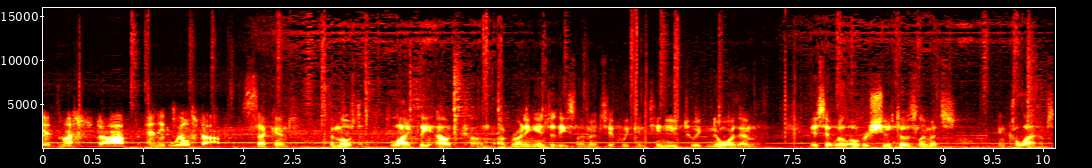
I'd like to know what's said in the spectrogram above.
It must stop, and it will stop. Second, the most likely outcome of running into these limits, if we continue to ignore them, is that we'll overshoot those limits and collapse.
